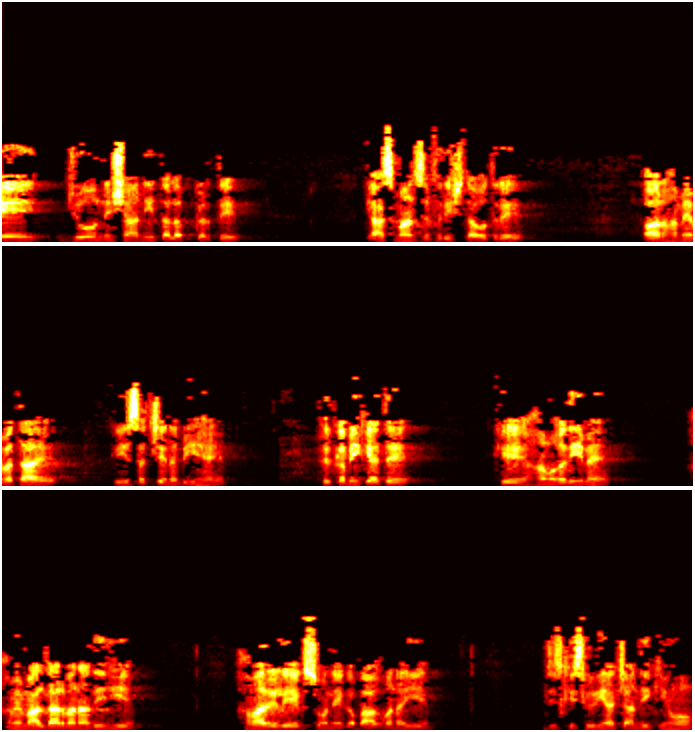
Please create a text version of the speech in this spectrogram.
یہ جو نشانی طلب کرتے، کہ آسمان سے فرشتہ اترے اور ہمیں بتائے کہ یہ سچے نبی ہیں۔ پھر کبھی کہتے کہ ہم غریب ہیں، ہمیں مالدار بنا دیجیے، ہمارے لیے ایک سونے کا باغ بنائیے، جس کی سیڑھیاں چاندی کی ہوں۔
